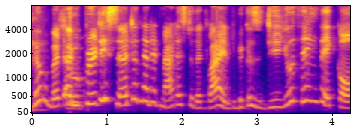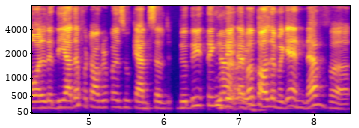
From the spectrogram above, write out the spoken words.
no, but so, I'm pretty certain that it matters to the client because do you think they called the other photographers who cancelled? Do you think yeah, they right. ever call them again? Never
